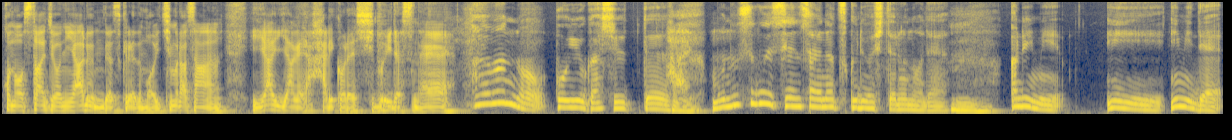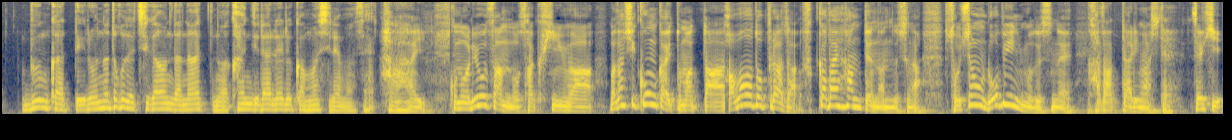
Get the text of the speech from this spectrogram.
このスタジオにあるんですけれども市村さんいやいややはりこれ渋いですね。台湾のこういう画集って、はい、ものすごい繊細な作りをしてるので、うん、ある意味いい意味で文化っていろんなところで違うんだなっていうのは感じられるかもしれません。はい。このりょうさんの作品は、私今回泊まったハワードプラザ復活大飯店なんですが、そちらのロビーにもですね、飾ってありまして、ぜひ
